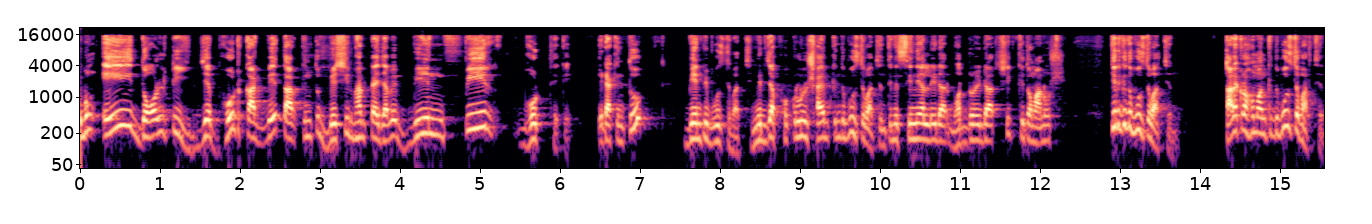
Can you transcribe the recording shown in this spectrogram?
এবং এই দলটি যে ভোট কাটবে তার কিন্তু বেশিরভাগটাই যাবে বিএনপির ভোট থেকে। এটা কিন্তু বিএনপি বুঝতে পারছে। মির্জা ফখরুল সাহেব কিন্তু বুঝতে পারছেন। তিনি সিনিয়র লিডার, ভদ্র লিডার, শিক্ষিত মানুষ। তিনি কিন্তু বুঝতে পারছেন। তারেক রহমান কিন্তু বুঝতে পারছেন।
